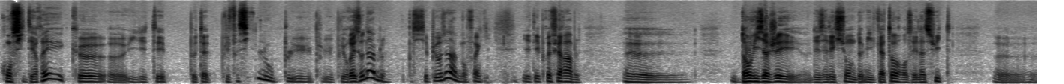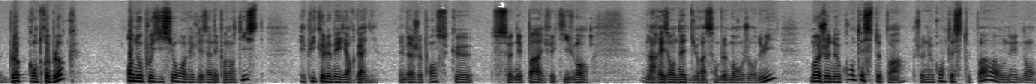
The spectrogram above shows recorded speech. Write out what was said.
considéraient qu'il était peut-être plus facile ou plus, raisonnable, si c'est plus raisonnable, mais enfin, il était préférable d'envisager les élections de 2014 et la suite bloc contre bloc, en opposition avec les indépendantistes, et puis que le meilleur gagne. Eh bien, je pense que ce n'est pas effectivement la raison d'être du rassemblement aujourd'hui. Moi, je ne conteste pas, je ne conteste pas, on est dans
